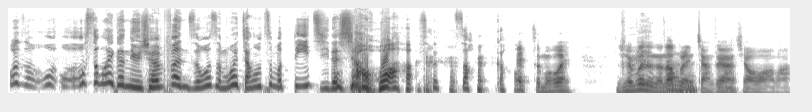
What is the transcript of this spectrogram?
我怎么，我我我身为一个女权分子，我怎么会讲出这么低级的笑话？真糟糕！哎、欸，怎么会？女权分子难道不能讲这样的笑话吗？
